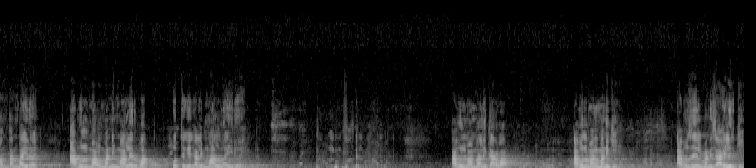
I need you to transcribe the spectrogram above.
সন্তান বাইর হয়। আবুল মাল মানে মালের বাপ ওর থেকে খালি মাল বাইর হয়। আবুল মাল মানে কার বাপ? আবুল মাল মানে কি? আবু জেহেল মানে জাহেলের কি?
